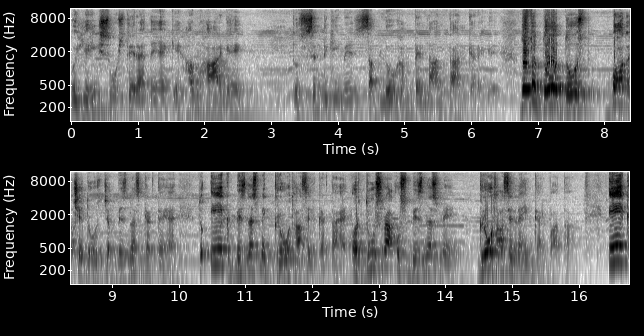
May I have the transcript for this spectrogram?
वो यही सोचते रहते हैं कि हम हार गए तो ज़िंदगी में सब लोग हम पे लान तान करेंगे। दोस्तों, दो दोस्त, बहुत अच्छे दोस्त जब बिज़नेस करते हैं तो एक बिज़नेस में ग्रोथ हासिल करता है और दूसरा उस बिज़नेस में ग्रोथ हासिल नहीं कर पाता। एक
